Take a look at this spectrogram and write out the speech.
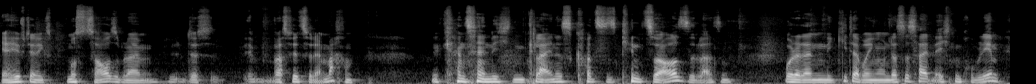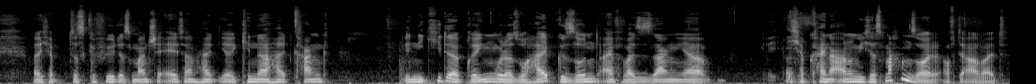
Ja, hilft ja nichts, muss zu Hause bleiben. Das, was willst du denn machen? Du kannst ja nicht ein kleines, kurzes Kind zu Hause lassen. Oder dann in die Kita bringen. Und das ist halt echt ein Problem, weil ich habe das Gefühl, dass manche Eltern halt ihre Kinder halt krank in die Kita bringen oder so halb gesund, einfach weil sie sagen, ja, ich habe keine Ahnung, wie ich das machen soll auf der Arbeit,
